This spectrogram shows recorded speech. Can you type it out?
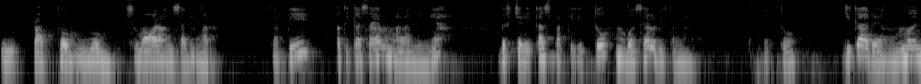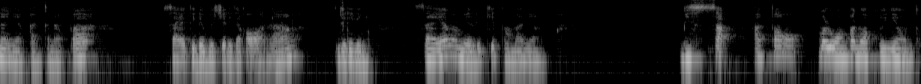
Di platform umum semua orang bisa dengar. Tapi ketika saya mengalaminya bercerita seperti itu membuat saya lebih tenang. Itu jika ada yang menanyakan kenapa saya tidak bercerita ke orang? Jadi gini saya memiliki teman yang bisa atau meluangkan waktunya untuk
